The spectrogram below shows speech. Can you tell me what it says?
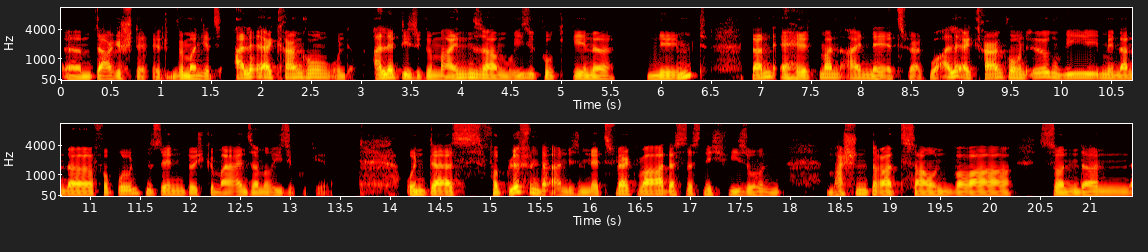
ähm, dargestellt. Und wenn man jetzt alle Erkrankungen und alle diese gemeinsamen Risikogene nimmt, dann erhält man ein Netzwerk, wo alle Erkrankungen irgendwie miteinander verbunden sind durch gemeinsame Risikogene. Und das Verblüffende an diesem Netzwerk war, dass das nicht wie so ein Maschendrahtzaun war, sondern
